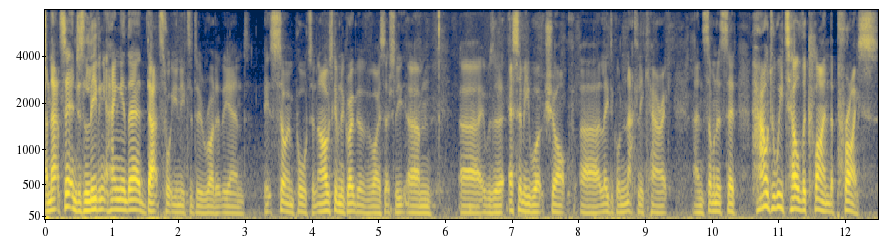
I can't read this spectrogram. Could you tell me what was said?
and that's it, and just leaving it hanging there, that's what you need to do right at the end. It's so important. I was given a great bit of advice actually. Um, uh, it was a SME workshop, uh, a lady called Natalie Carrick, and someone had said, How do we tell the client the price?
